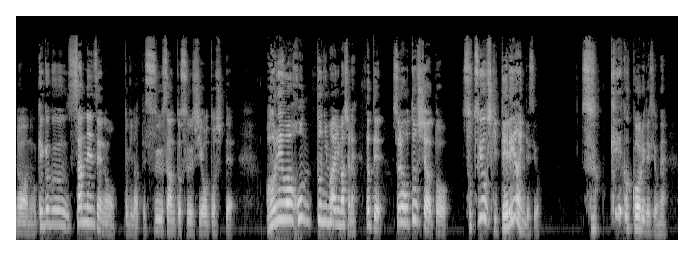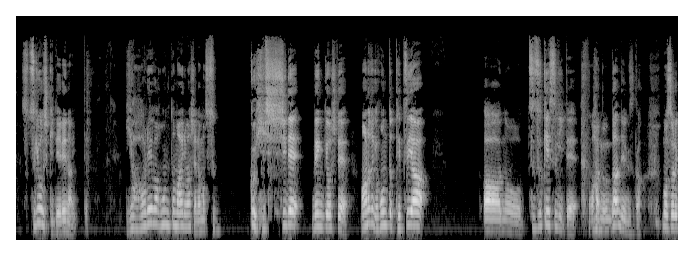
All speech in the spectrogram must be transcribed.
あの、結局3年生の時だって数3と数4落として、あれは本当に参りましたね。だって、それを落としちゃうと、卒業式出れないんですよ。すっげえかっこ悪いですよね。卒業式出れないって。いや、あれは本当参りましたね。もうすっごい必死で勉強して、あの時本当徹夜、あの、続けすぎて、あの、なんで言うんですか。もうそれ、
